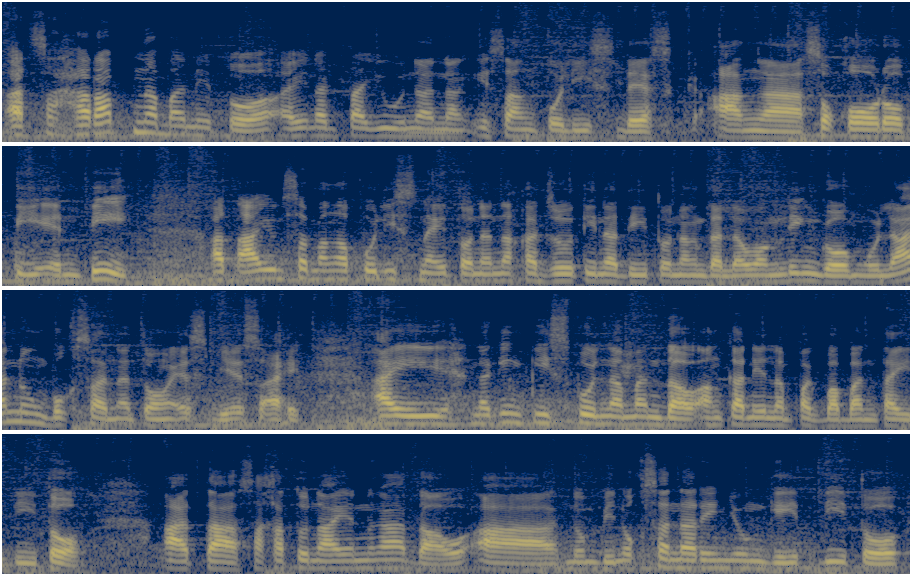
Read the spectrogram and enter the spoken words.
At sa harap naman nito ay nagtayo na ng isang police desk ang ah, Socorro PNP. At ayon sa mga pulis na ito na naka-duty na dito ng dalawang linggo mula nung buksan itong SBSI, ay naging peaceful naman daw ang kanilang pagbabantay dito. At ah, sa katunayan nga daw, ah, nung binuksan na rin yung gate dito,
